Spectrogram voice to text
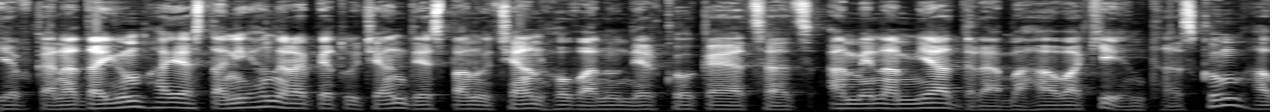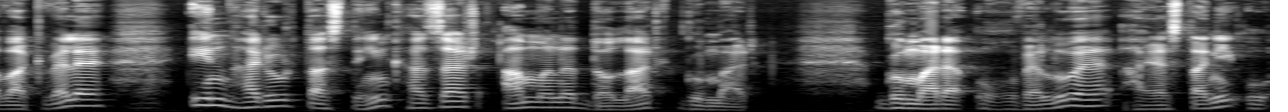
եւ Կանադայում Հայաստանի Հանրապետության դեսպանության հովանու ներքո կայացած ամենամյա դրամահավաքի ընթացքում հավաքվել է 915000 ԱՄՆ դոլար գումար։ Գումարը ուղղվելու է Հայաստանի ու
